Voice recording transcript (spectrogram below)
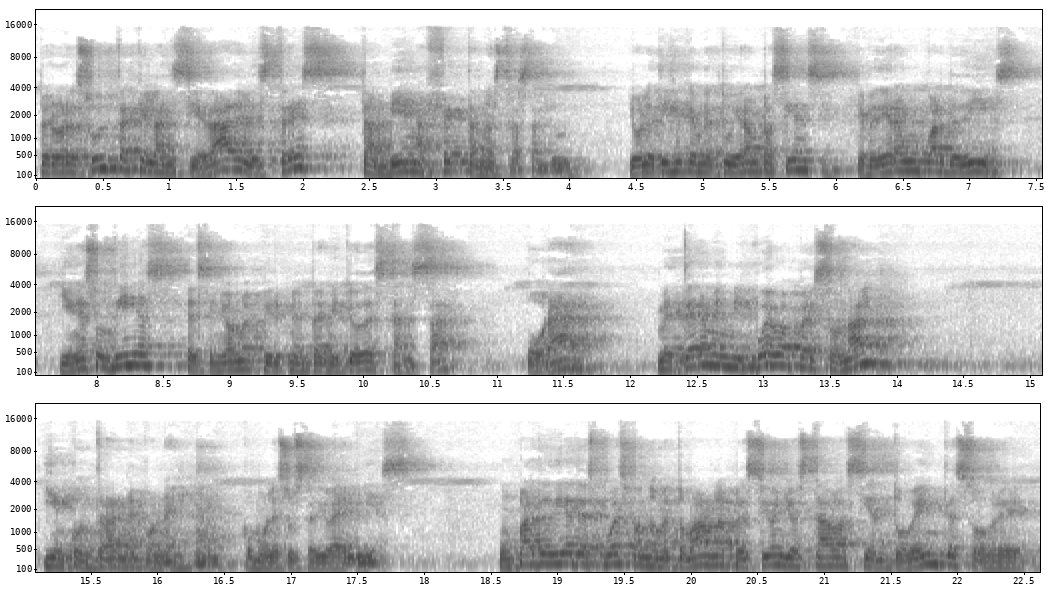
Pero resulta que la ansiedad, el estrés también afecta nuestra salud. Yo les dije que me tuvieran paciencia, que me dieran un par de días. Y en esos días el Señor me, me permitió descansar, orar, meterme en mi cueva personal y encontrarme con Él, como le sucedió a Elías. Un par de días después, cuando me tomaron la presión, yo estaba 120 sobre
